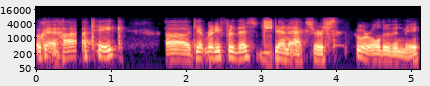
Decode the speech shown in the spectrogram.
Okay, hot take. Uh, get ready for this, Gen Xers who are older than me.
